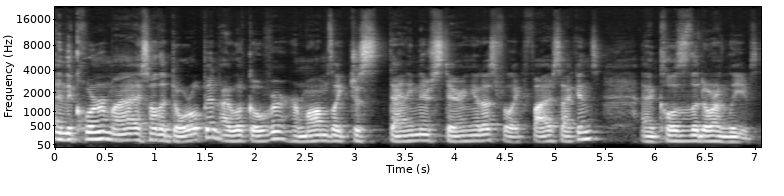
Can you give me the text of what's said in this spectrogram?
in the corner of my eye, I saw the door open. I look over. Her mom's like just standing there, staring at us for like five seconds, and closes the door and leaves.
